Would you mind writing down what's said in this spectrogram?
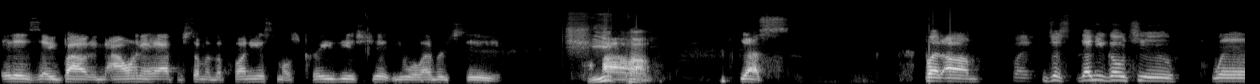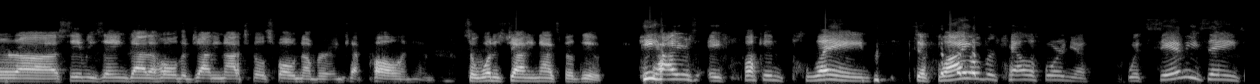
it is about an hour and a half of some of the funniest, most craziest shit you will ever see. Cheap Um, pop. Yes. But um, but just then you go to where uh, Sami Zayn got a hold of Johnny Knoxville's phone number and kept calling him. So what does Johnny Knoxville do? He hires a fucking plane to fly over California with Sami Zayn's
